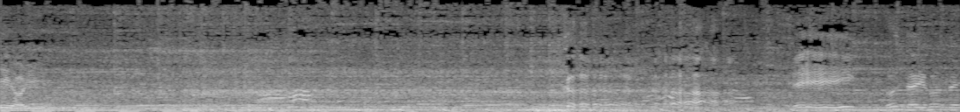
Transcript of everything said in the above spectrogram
いいよいいよ。いい いい踏んでいい踏んでいい。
